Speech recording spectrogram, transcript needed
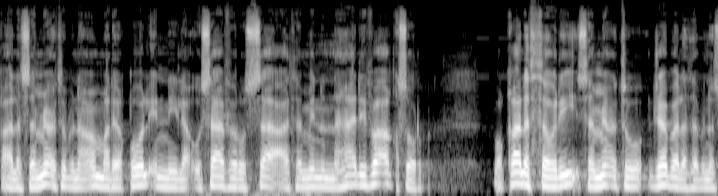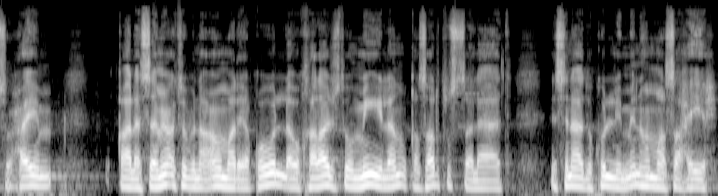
قال سمعت ابن عمر يقول إني لأسافر الساعة من النهار فأقصر. وقال الثوري سمعت جبلة بن سحيم. قال سمعت ابن عمر يقول لو خرجت ميلا قصرت الصلاة. إسناد كل منهما صحيح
